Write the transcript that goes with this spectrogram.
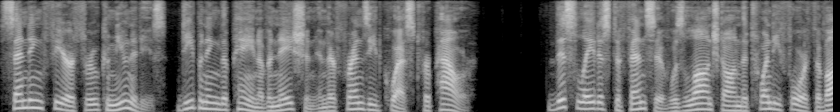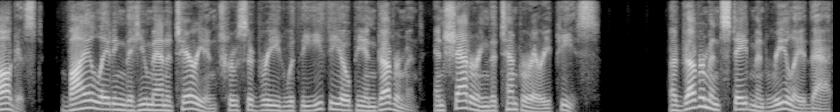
sending fear through communities, deepening the pain of a nation in their frenzied quest for power. This latest offensive was launched on the 24th of August, violating the humanitarian truce agreed with the Ethiopian government and shattering the temporary peace. A government statement relayed that,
